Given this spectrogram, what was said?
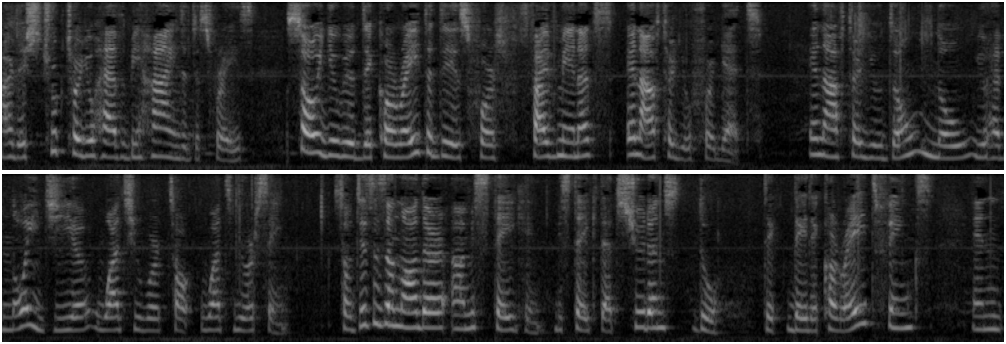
are the structure you have behind this phrase. So you will decorate this for five minutes and after you forget and after you don't know you have no idea what you were what you are saying so this is another uh, mistake mistake that students do. They, they decorate things and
